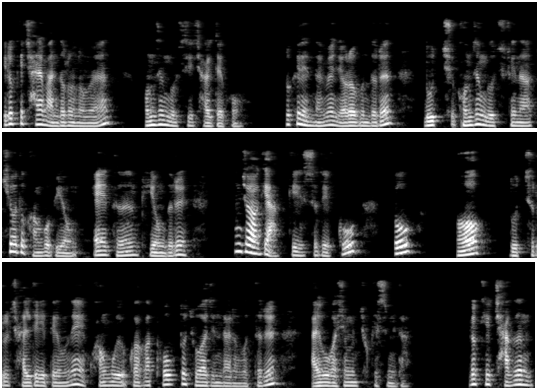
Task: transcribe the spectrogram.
이렇게 잘 만들어 놓으면 검색 노출이 잘 되고 그렇게 된다면 여러분들은 노출, 검색 노출이나 키워드 광고 비용에 드는 비용들을 현저하게 아낄 수도 있고 또더 노출을 잘 되기 때문에 광고 효과가 더욱더 좋아진다는 것들을 알고 가시면 좋겠습니다. 이렇게 작은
